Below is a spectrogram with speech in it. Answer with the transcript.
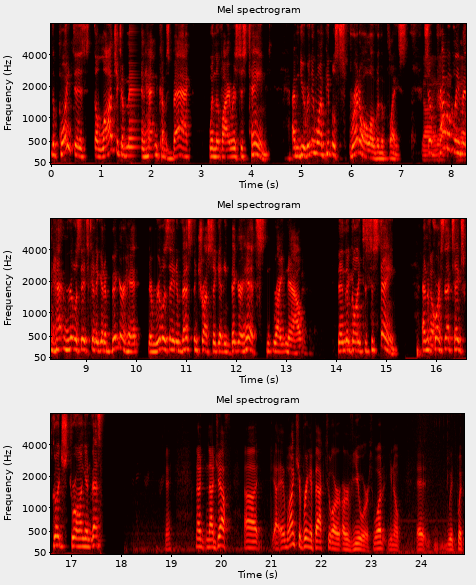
the point is, the logic of Manhattan comes back when the virus is tamed. I mean, do you really want people spread all over the place? No, so probably Manhattan real estate is going to get a bigger hit. The real estate investment trusts are getting bigger hits right now than they're going to sustain. And of no. course, that takes good, strong investment. Okay. Now, now Jeff, uh, why don't you bring it back to our, our viewers? What you know, uh, with what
